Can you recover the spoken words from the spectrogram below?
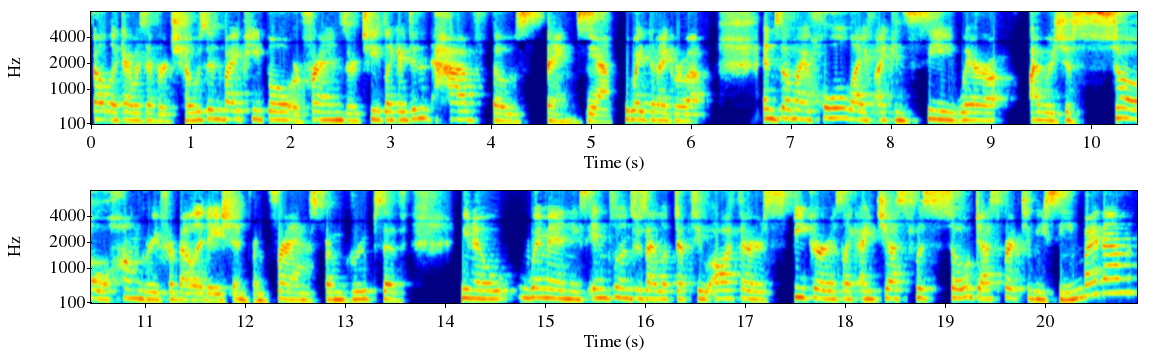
felt like I was ever chosen by people or friends or te- like I didn't have those things. Yeah. The way that I grew up. And so my whole life I can see where I was just so hungry for validation from friends, from groups of you know, women, these influencers I looked up to, authors, speakers. Like I just was so desperate to be seen by them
